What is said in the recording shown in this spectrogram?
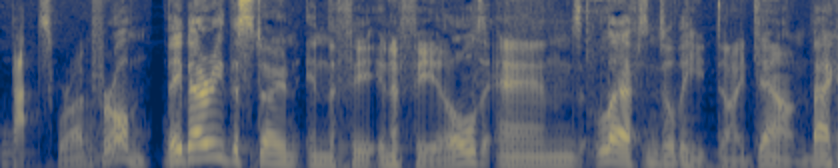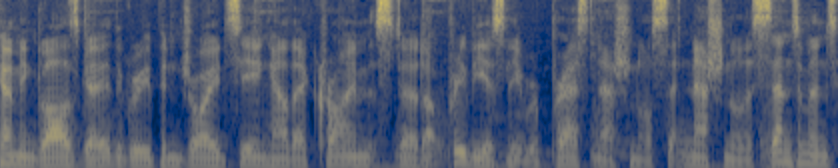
That's where I'm from. They buried the stone in the fi- in a field and left until the heat died down. Back home in Glasgow, the group enjoyed seeing how their crime stirred up previously repressed national nationalist sentiment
